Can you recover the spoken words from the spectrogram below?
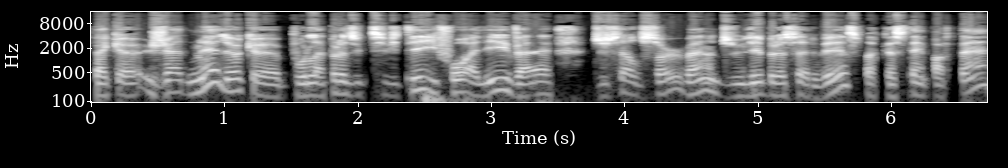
Fait que j'admets là que pour la productivité, il faut aller vers du self-serve, hein, du libre service, parce que c'est important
